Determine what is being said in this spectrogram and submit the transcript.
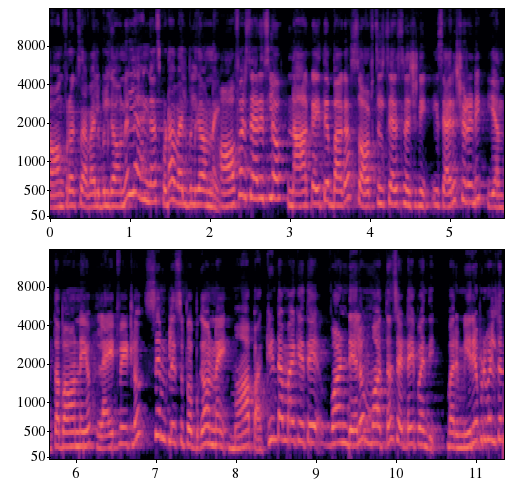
లాంగ్ ఫ్రాక్స్ అవైలబుల్గా ఉన్నాయి లెహంగాస్ కూడా అవైలబుల్గా ఉన్నాయి. ఆఫర్ శారీస్లో నాకైతే బాగా సాఫ్ట్ సిల్క్ శారీస్ నచ్చినాయి. ఈ శారీస్ చూడండి ఎంత బాగున్నాయో. లైట్ వెయిట్లో సింప్లీ సూపర్గా ఉన్నాయి. మా పక్కింటి అమ్మాయికి అయితే వన్ డే లో మొత్తం సెట్ అయిపోయింది. మరి మీరు ఎప్పుడు వెళ్తున్నారు?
